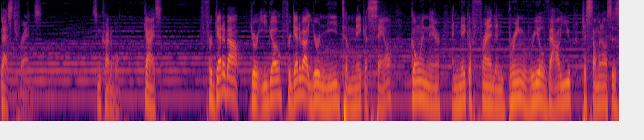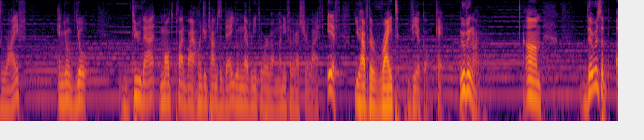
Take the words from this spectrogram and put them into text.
best friends. It's incredible, guys. Forget about your ego, forget about your need to make a sale. Go in there and make a friend and bring real value to someone else's life. And you'll you'll do that multiplied by 100 times a day. You'll never need to worry about money for the rest of your life if you have the right vehicle. Okay, moving on. Um, there was a, a,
